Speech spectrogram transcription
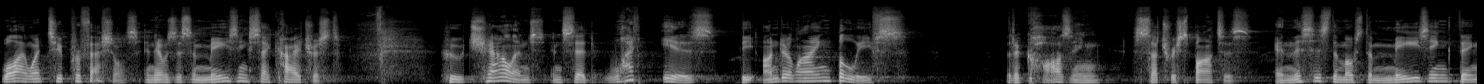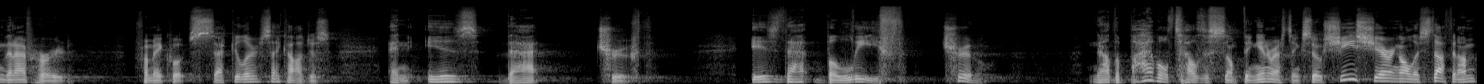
Well, I went to professionals, and there was this amazing psychiatrist who challenged and said, What is the underlying beliefs that are causing such responses? And this is the most amazing thing that I've heard from a quote, secular psychologist. And is that truth? Is that belief true. Now, the Bible tells us something interesting. So she's sharing all this stuff, and I'm,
